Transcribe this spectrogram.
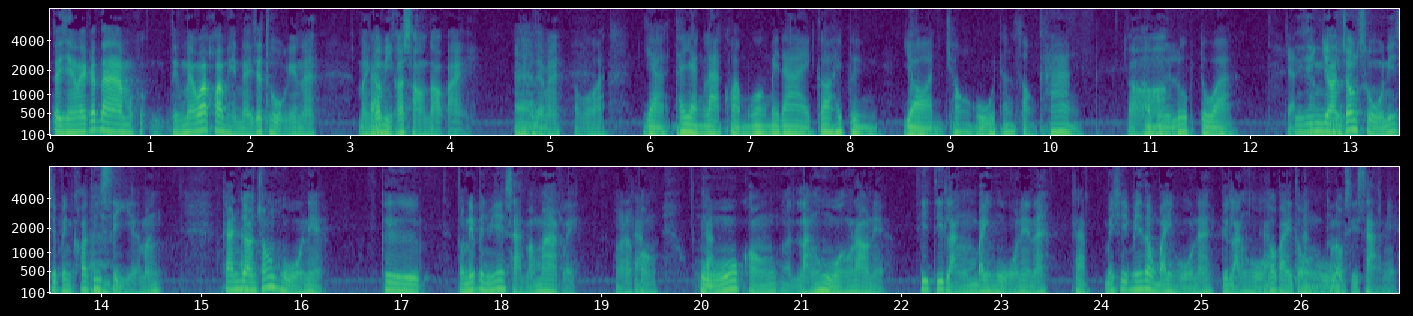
แต่อย่างไรก็ตามถึงแม้ว่าความเห็นไหนจะถูกเนี่ยนะมันก็มีข้อสองต่อไปเข้าใจไหมเขาบอกว่าอย่าถ้ายังละความง่วงไม่ได้ ก็ให้พึงย่อนช่องหูทั้งสองข้างเอามือลูบตัวจริงๆย่อนช่องหูนี่จะเป็นข้อที่สี่แล้วมั้งการย่อนช่องหูเนี่ย คือตรงนี้เป็นวิทยาศาสตร์มากๆเลยหมอรัพงศ์หูของหลังหูของเราเนี่ย ที่ที่หลังใบหูเนี่ยนะ ไม่ใช่ไม่ใช่ตรงใบหูนะ คือหลังหูเข้าไปตรงกระโหลกศีรษะเนี่ย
